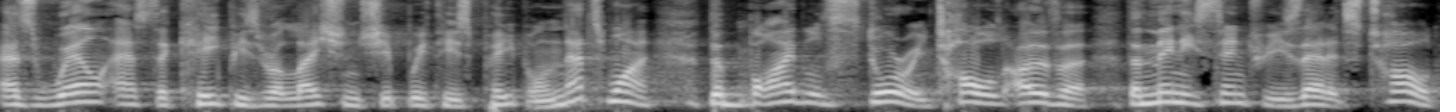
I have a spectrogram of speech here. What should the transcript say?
as well as to keep his relationship with his people. And that's why the Bible story, told over the many centuries that it's told,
